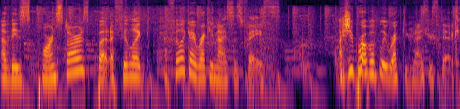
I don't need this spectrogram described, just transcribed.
of these porn stars, but I feel like I feel like I recognize his face. I should probably recognize his dick.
